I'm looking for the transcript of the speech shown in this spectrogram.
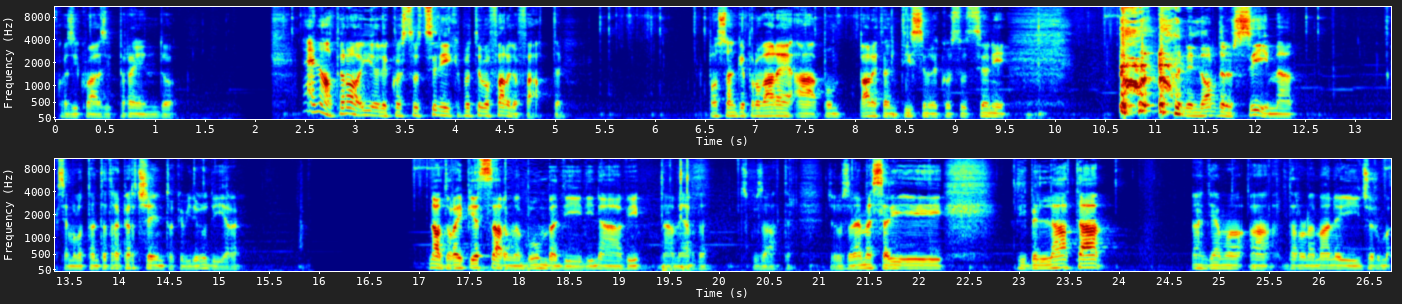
quasi quasi prendo... Eh no, però io le costruzioni che potevo fare le ho fatte. Posso anche provare a pompare tantissime le costruzioni nel Northern Sea, ma siamo all'83%, che vi devo dire. No, dovrei piazzare una bomba di, di navi. Ah, merda, scusate. Gerusalemme si è ribellata andiamo a dare una mano ai Geru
